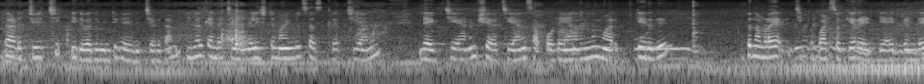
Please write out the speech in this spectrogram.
ഇത് അടച്ചു വെച്ച് ഇരുപത് മിനിറ്റ് വേവിച്ചെടുക്കാം. നിങ്ങൾക്ക് എന്റെ ചാനൽ ഇഷ്ടമായെങ്കിൽ സബ്സ്ക്രൈബ് ചെയ്യാനും ലൈക്ക് ചെയ്യാനും ഷെയർ ചെയ്യാനും സപ്പോർട്ട് ചെയ്യാനൊന്നും മറക്കരുത്. ഇപ്പം നമ്മളെ ചിക്കൻ പാർട്സൊക്കെ റെഡി ആയിട്ടുണ്ട്.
